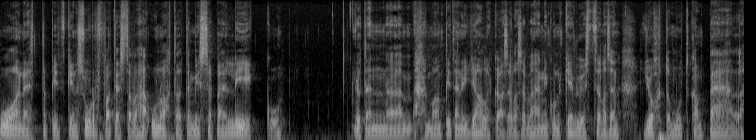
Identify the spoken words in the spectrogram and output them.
huonetta pitkin surffatessa vähän unohtaa, että missä päin liikkuu. Joten mä oon pitänyt jalkaa sellaisen vähän niin kuin kevyesti sellaisen johtomutkan päällä,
